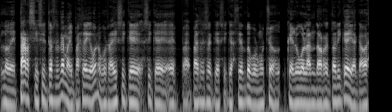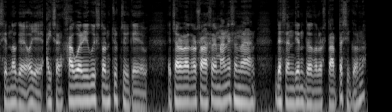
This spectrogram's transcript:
lo de Tarsis y todo este tema y parece que bueno pues ahí sí que sí que eh, parece ser que sí que es cierto por mucho que luego le han dado retórica y acaba siendo que oye Eisenhower y Winston Churchill que echaron atrás a las alemanes eran descendientes de los tartésicos no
